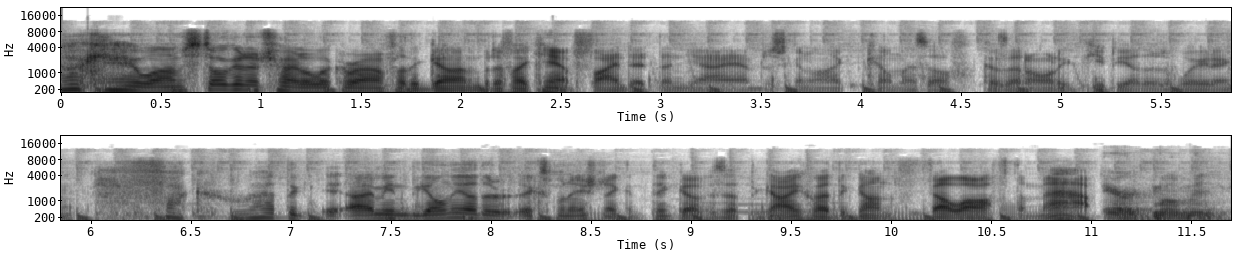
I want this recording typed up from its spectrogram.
Okay, well I'm still gonna try to look around for the gun, but if I can't find it, then yeah, I am just gonna like kill myself because I don't want to keep the others waiting. Fuck, who had the? I mean, the only other explanation I can think of is that the guy who had the gun fell off the map. Eric moment.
